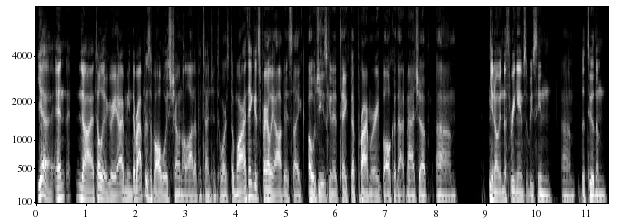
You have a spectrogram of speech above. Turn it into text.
Yeah, and no, I totally agree. I mean, the Raptors have always shown a lot of attention towards Demar. I think it's fairly obvious. Like OG is going to take the primary bulk of that matchup. Um, you know, in the three games that we've seen um, the two of them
